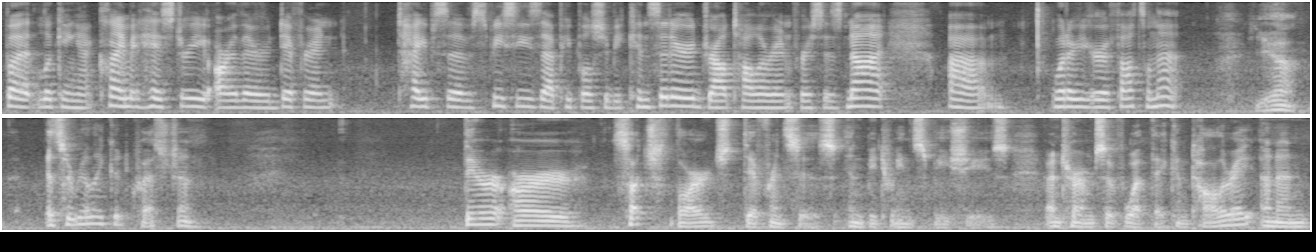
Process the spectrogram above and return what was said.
but looking at climate history, are there different types of species that people should be considered, drought tolerant versus not? Um, what are your thoughts on that? Yeah, it's a really good question. There are such large differences in between species in terms of what they can tolerate and then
